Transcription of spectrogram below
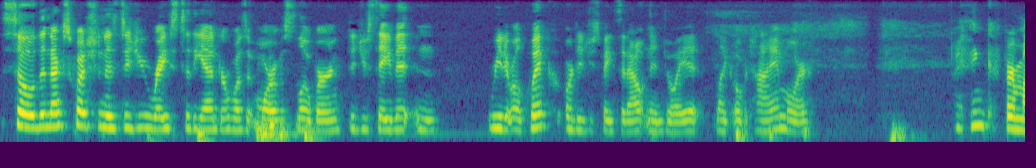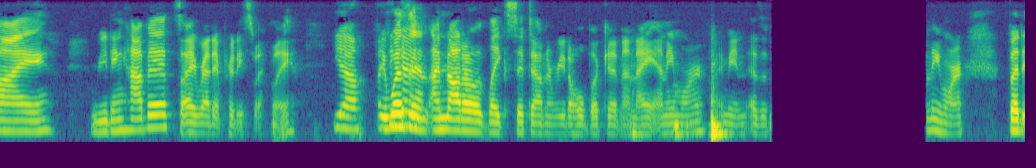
So the next question is: Did you race to the end, or was it more of a slow burn? Did you save it and read it real quick, or did you space it out and enjoy it like over time? Or I think for my reading habits, I read it pretty swiftly. yeah, I it wasn't. I'm not a like sit down and read a whole book in a night anymore. I mean, as a anymore. But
